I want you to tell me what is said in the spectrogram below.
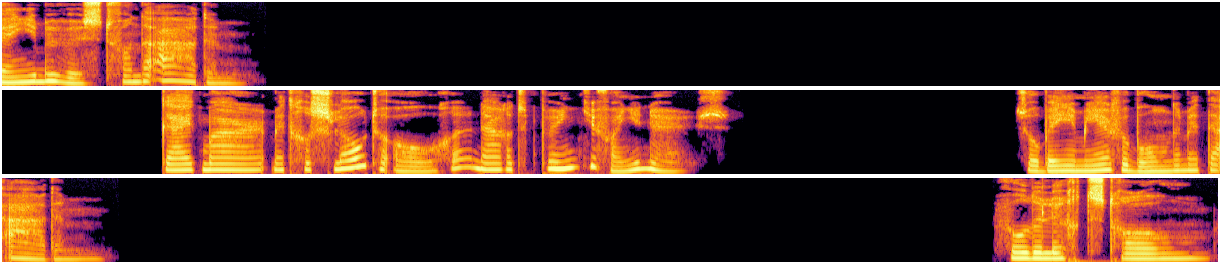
Ben je bewust van de adem. Kijk maar met gesloten ogen naar het puntje van je neus. Zo ben je meer verbonden met de adem. Voel de luchtstroom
